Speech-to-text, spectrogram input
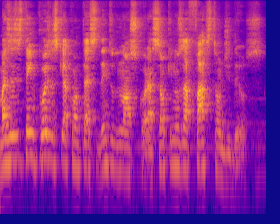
mas existem coisas que acontecem dentro do nosso coração que nos afastam de Deus.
